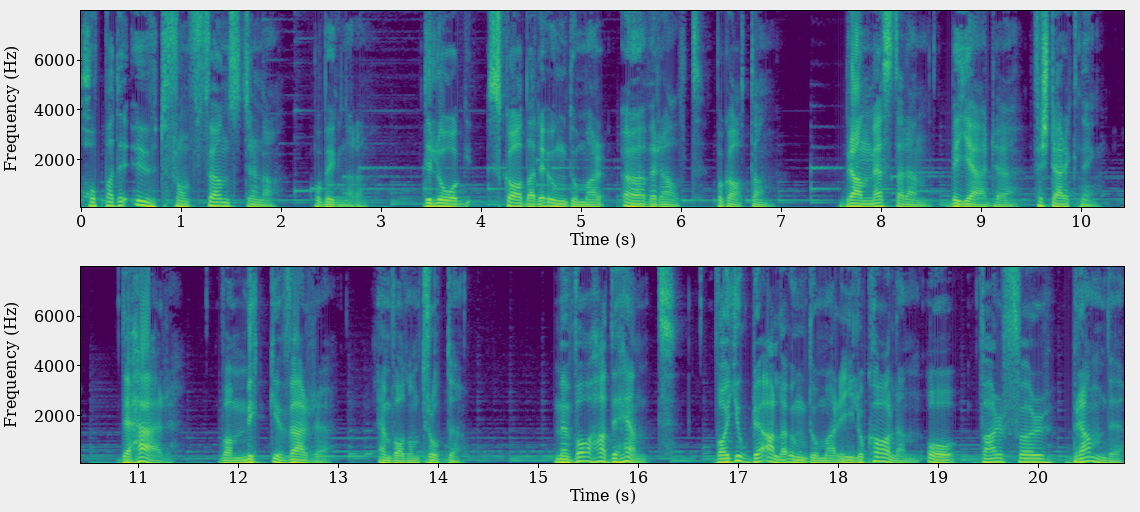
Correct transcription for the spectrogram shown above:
hoppade ut från fönstren på byggnaden. Det låg skadade ungdomar överallt på gatan. Brandmästaren begärde förstärkning. Det här var mycket värre än vad de trodde. Men vad hade hänt? Vad gjorde alla ungdomar i lokalen och varför brann det?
